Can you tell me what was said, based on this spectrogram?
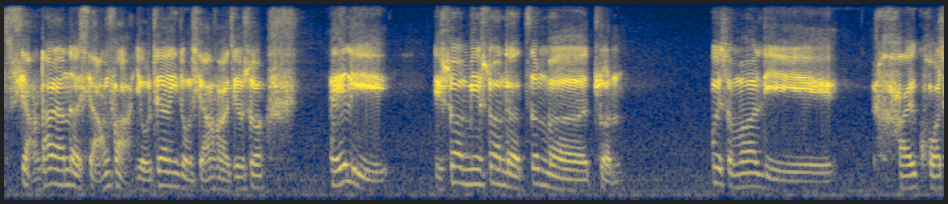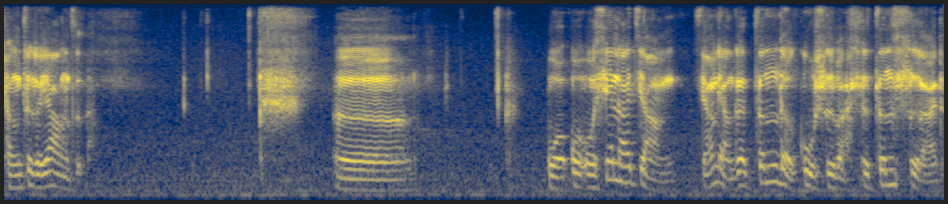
想当然的想法，有这样一种想法，就是说，哎，你你算命算的这么准，为什么你还活成这个样子？呃，我我我先来讲。讲两个真的故事吧，是真事来的。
